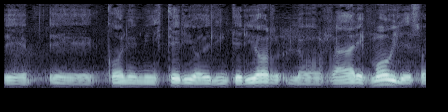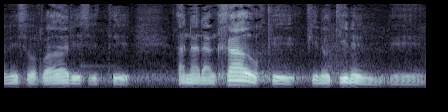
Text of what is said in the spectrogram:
eh, eh, con el Ministerio del Interior los radares móviles, son esos radares este, anaranjados que, que no tienen eh,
